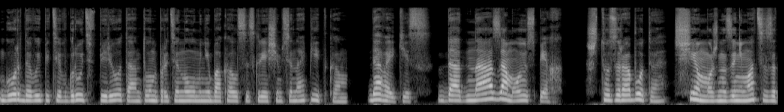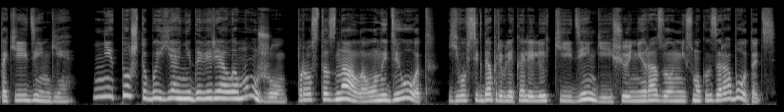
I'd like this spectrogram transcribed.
Гордо выпитив грудь вперед, Антон протянул мне бокал с искрящимся напитком. «Давай, кис, до дна за мой успех». Что за работа? Чем можно заниматься за такие деньги? Не то чтобы я не доверяла мужу, просто знала, он идиот. Его всегда привлекали легкие деньги, еще ни разу он не смог их заработать.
